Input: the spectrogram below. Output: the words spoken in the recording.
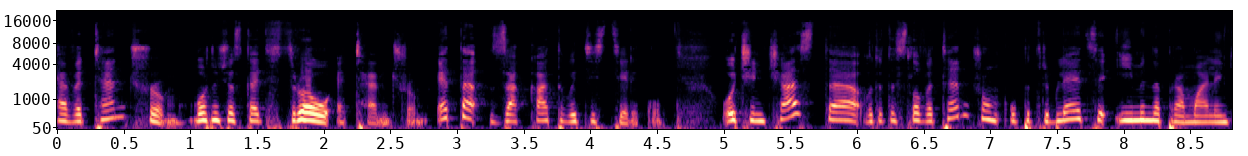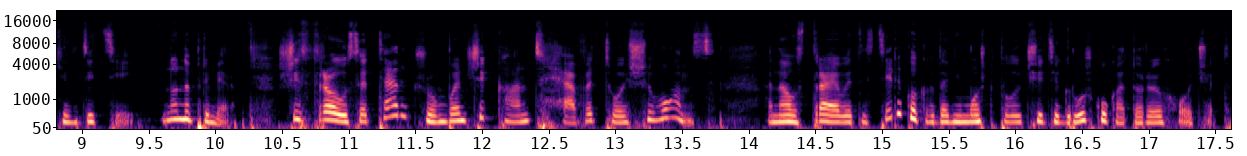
have a tantrum, можно еще сказать throw a tantrum, это закатывать истерику. Очень часто вот это слово tantrum употребляется именно про маленьких детей. Ну, например, she throws a tantrum when she can't have a toy she wants. Она устраивает истерику, когда не может получить игрушку, которую хочет.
